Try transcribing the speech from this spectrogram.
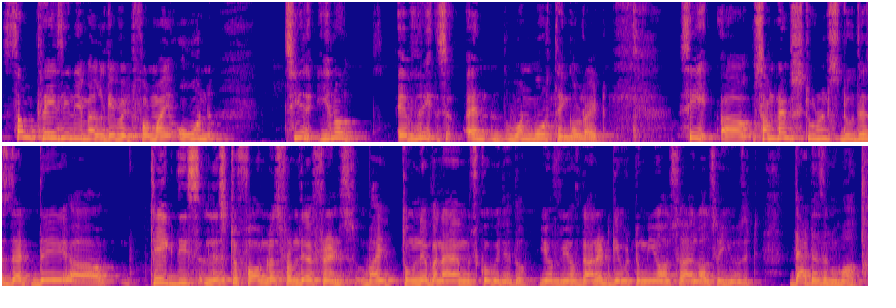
some crazy name i'll give it for my own see you know every and one more thing all right. See uh, sometimes students do this that they uh, take this list of formulas from their friends. bhai tumne banaya mujhko bhi de do you have you have done it give it to me also i'll also use it. That doesn't work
